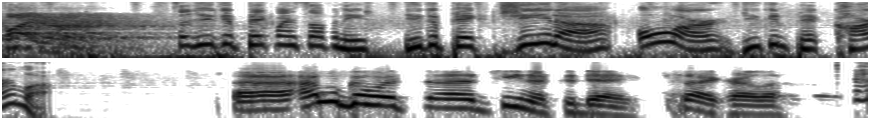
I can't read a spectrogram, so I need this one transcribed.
fighter. so you can pick myself and Ish. You can pick Gina, or you can pick Carla. Uh, I will go with uh, Gina today. Sorry, Carla.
